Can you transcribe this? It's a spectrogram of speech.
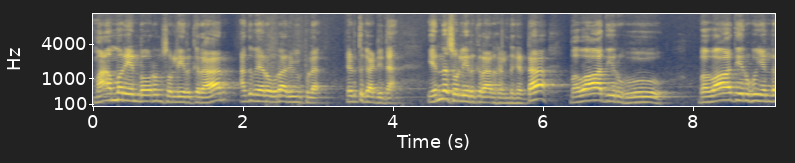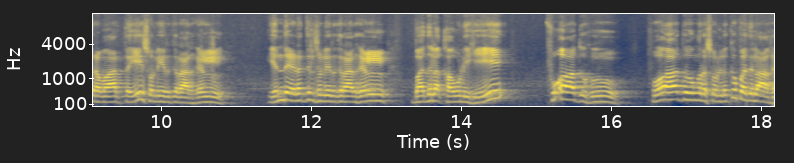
மாமர் என்பவரும் சொல்லியிருக்கிறார். அது வேறு ஒரு அறிவிப்பில். எடுத்து காட்டிட்டேன். என்ன சொல்லியிருக்கிறார்கள்னு கேட்டால் பவாதிர்ஹு பவாதிர்ஹு என்கிற வார்த்தையை சொல்லியிருக்கிறார்கள். எந்த இடத்தில் சொல்லியிருக்கிறார்கள்? பதில கவுலிகி ஃபுஆதுஹு ஃபுஆதுங்கிற சொல்லுக்கு பதிலாக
